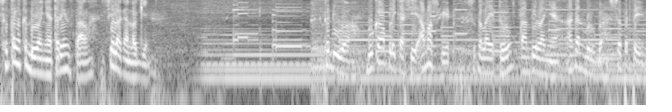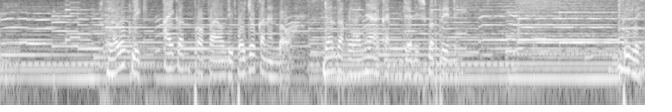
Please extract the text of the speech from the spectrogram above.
Setelah keduanya terinstall, silakan login. Kedua, buka aplikasi Amazfit. Setelah itu, tampilannya akan berubah seperti ini. Lalu klik icon profile di pojok kanan bawah, dan tampilannya akan menjadi seperti ini pilih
